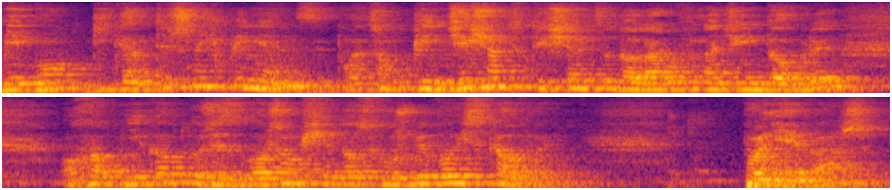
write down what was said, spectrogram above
Mimo gigantycznych pieniędzy płacą 50 tysięcy dolarów na dzień dobry ochotnikom, którzy zgłoszą się do służby wojskowej. Ponieważ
